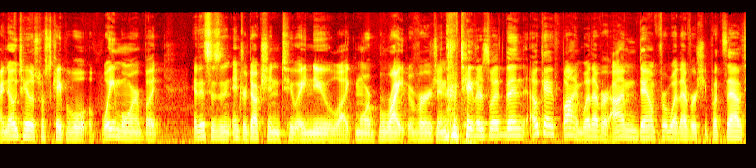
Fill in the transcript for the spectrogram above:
i know taylor swift's capable of way more but this is an introduction to a new, like, more bright version of Taylor Swift, then okay, fine, whatever. I'm down for whatever she puts out.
